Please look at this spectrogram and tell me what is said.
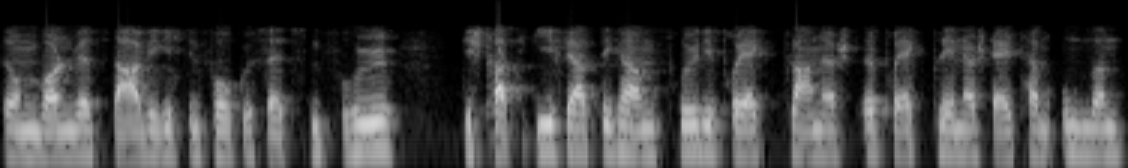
Darum wollen wir jetzt da wirklich den Fokus setzen, früh die Strategie fertig haben, früh die Projektpläne, äh, Projektpläne erstellt haben, um dann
